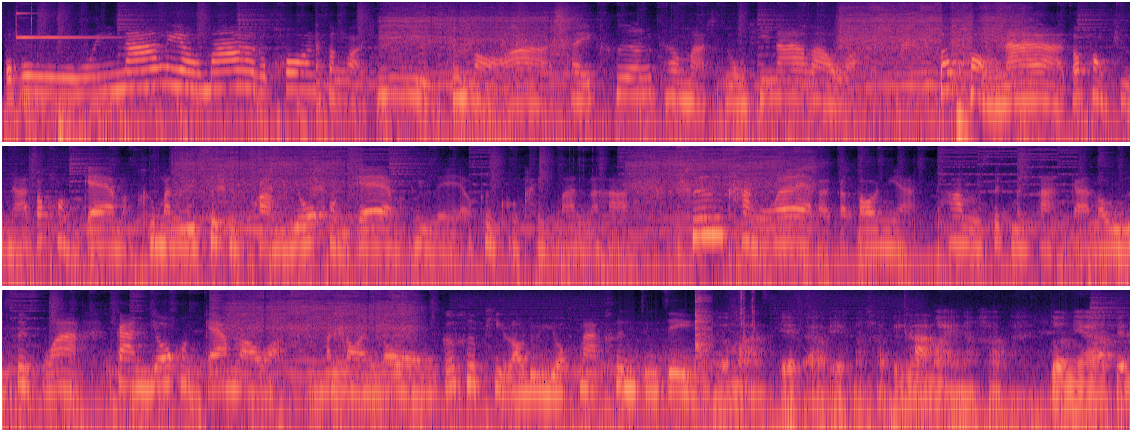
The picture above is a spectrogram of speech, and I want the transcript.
โอ้โหหน้าเรียวมากอะทุกคนจังหวะที่คุณหมออะใช้เครื่องเทอร์มัชลงที่หน้าเราอะ เจ้าของหน้าเจ้าของผิวหน้าเจ้าของแก้มอะคือมันรู้สึกถึงความโยกของแก้มอยู่แล้วคือของไขมันนะคะ ซึ่งครั้งแรกอะกับตอนเนี้ยความรู้สึกมันต่างกัน เรารู้สึกว่าการโยกของแก้มเราอะมันน้อยลงก็คือผิวเราดูยกมากขึ้นจริง ๆ เทอร์มา FLX นะครับเป็นรุ่นค่ะ ใหม่นะครับตัวเนี้ยเป็น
